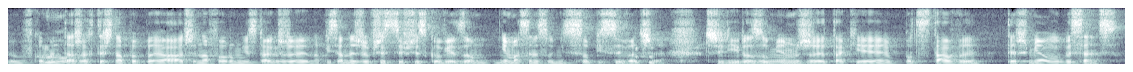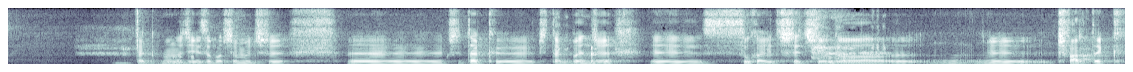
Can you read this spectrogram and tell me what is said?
w komentarzach no. też na PPA czy na forum jest tak, że napisane, że wszyscy wszystko wiedzą, nie ma sensu nic opisywać. Czyli rozumiem, że takie podstawy też miałyby sens. Tak, mam nadzieję, zobaczymy, czy, e, czy, tak, e, czy tak będzie. E, słuchaj, trzeciego, czwartek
